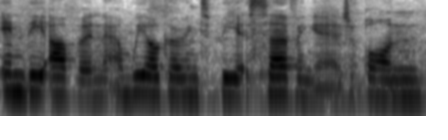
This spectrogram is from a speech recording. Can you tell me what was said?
in the oven, and we are going to be serving it on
